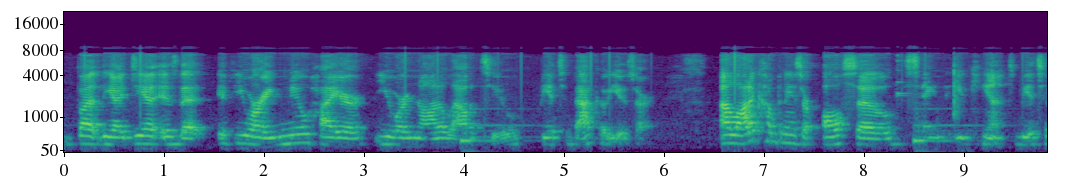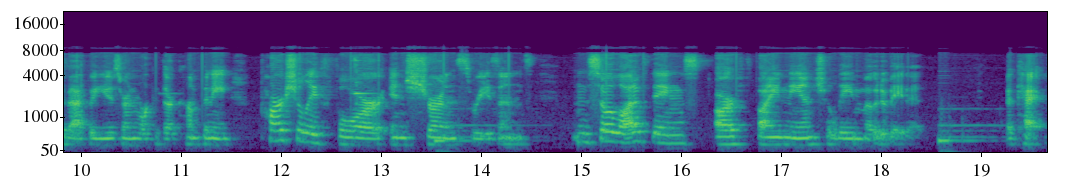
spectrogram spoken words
but the idea is that if you are a new hire, you are not allowed to be a tobacco user. A lot of companies are also saying that you can't be a tobacco user and work at their company, partially for insurance reasons. And so a lot of things are financially motivated. Okay,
